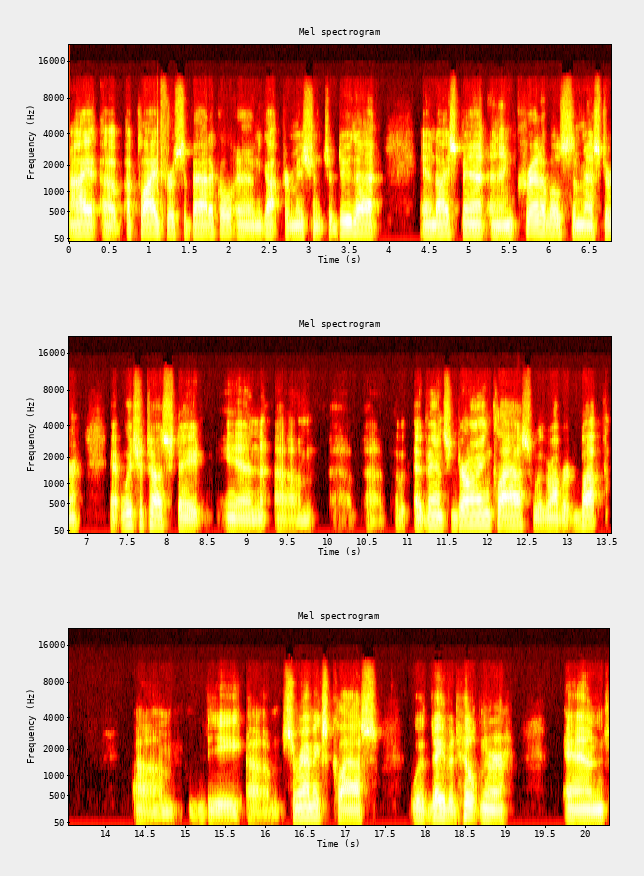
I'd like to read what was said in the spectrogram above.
I uh, applied for a sabbatical and got permission to do that. And I spent an incredible semester at Wichita State in um, uh, uh, advanced drawing class with Robert Bupp, um, the um, ceramics class with David Hiltner, and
